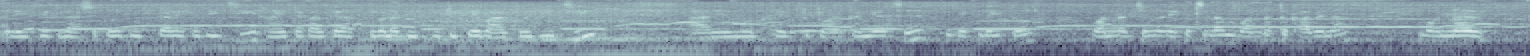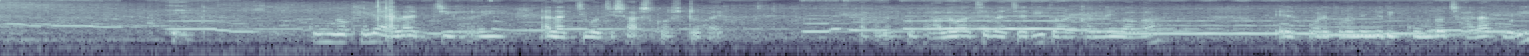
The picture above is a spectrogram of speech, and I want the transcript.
আর এই যে গ্লাসে করে দুধটা রেখে দিয়েছি। হাঁড়িটা কালকে রাত্রিবেলা দুধ রুটিতে বার করে দিয়েছি। আর এর মধ্যে একটু তরকারি আছে, দেখলেই তো। বন্যার জন্য রেখেছিলাম, বন্যা তো খাবে না। বন্যার এই কুমড়ো খেলে অ্যালার্জি হয়, অ্যালার্জি বলছি, শ্বাসকষ্ট হয়। এখন একটু ভালো আছে বেচারি, দরকার নেই বাবা। এরপরে কোনোদিন যদি কুমড়ো ছাড়া করি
